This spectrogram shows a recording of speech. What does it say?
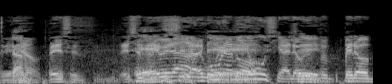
Claro, es, es Eh, como una minucia, lo- Sí. pero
